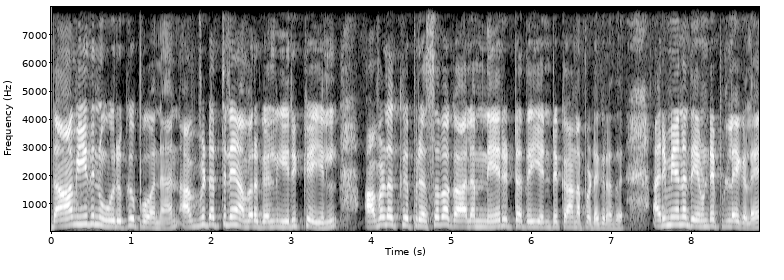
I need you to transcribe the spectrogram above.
தாவீதின் ஊருக்கு போனான் அவ்விடத்திலே அவர்கள் இருக்கையில் அவளுக்கு பிரசவ காலம் நேரிட்டது என்று காணப்படுகிறது அருமையான தேவனுடைய பிள்ளைகளே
